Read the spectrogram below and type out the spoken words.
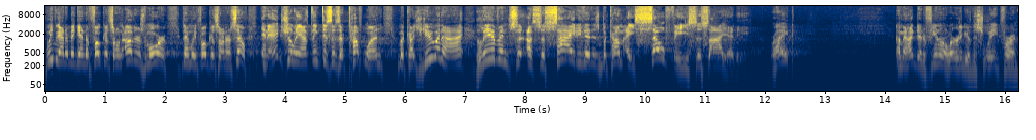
we've got to begin to focus on others more than we focus on ourselves. And actually, I think this is a tough one because you and I live in a society that has become a selfie society, right? I mean, I did a funeral earlier this week for an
